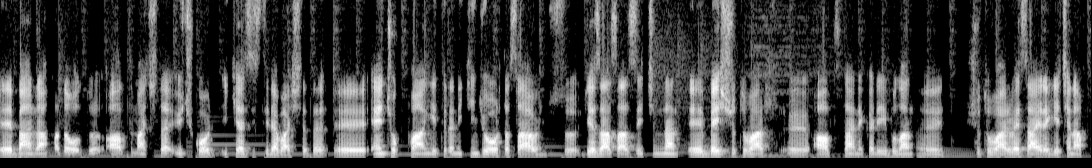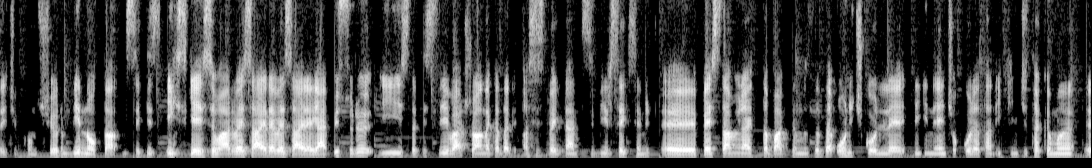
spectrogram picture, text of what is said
e, Ben Rahma'da oldu. 6 maçta 3 gol, 2 asist ile başladı. E, en çok puan getiren ikinci orta saha oyuncusu. Ceza sahası içinden 5 şutu var. 6 tane kaleyi bulan e, şutu var vesaire geçen hafta için konuşuyorum. 1.68 XG'si var vesaire vesaire. Yani bir sürü iyi istatistiği var. Şu ana kadar asist beklentisi 1.83. Ee, West Ham United'a baktığımızda da 13 golle ligin en çok gol atan ikinci takımı e,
